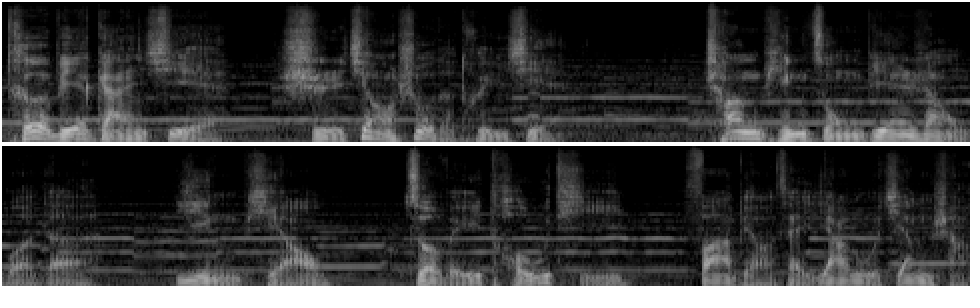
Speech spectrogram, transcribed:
特别感谢史教授的推荐，昌平总编让我的《影瓢》作为头题发表在《鸭绿江》上。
